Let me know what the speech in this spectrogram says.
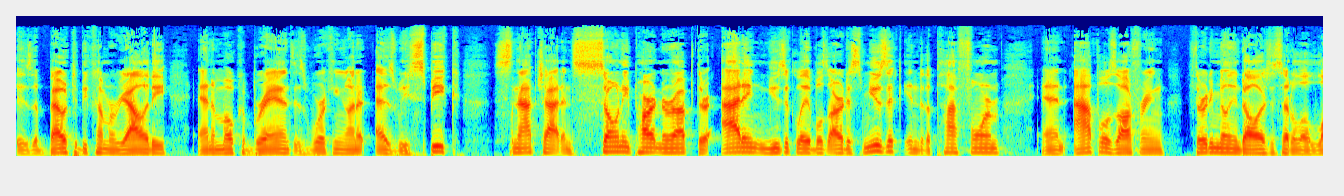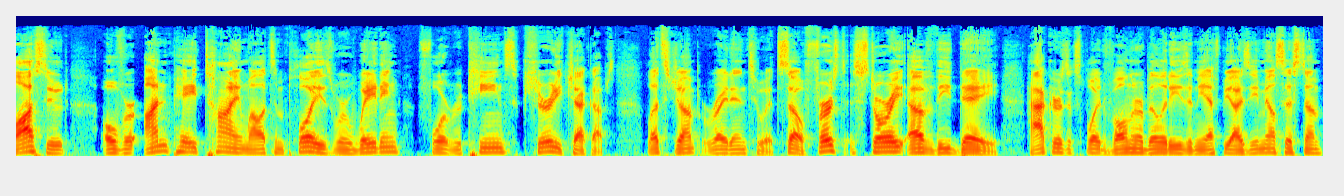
is about to become a reality. Animoca Brands is working on it as we speak. Snapchat and Sony partner up. They're adding music labels, artists' music into the platform, and Apple is offering $30 million to settle a lawsuit over unpaid time while its employees were waiting for routine security checkups. Let's jump right into it. So, first story of the day hackers exploit vulnerabilities in the FBI's email system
